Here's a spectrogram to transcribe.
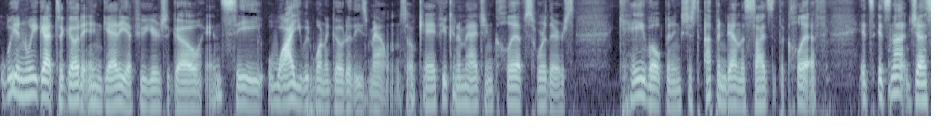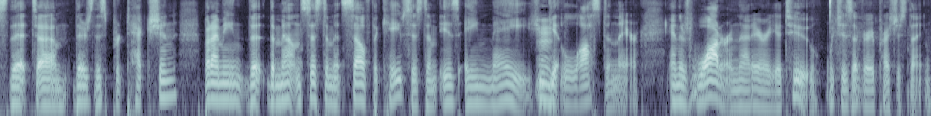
When we got to go to Engedi a few years ago and see why you would want to go to these mountains, okay? If you can imagine cliffs where there's cave openings just up and down the sides of the cliff. It's it's not just that um, there's this protection, but I mean the the mountain system itself, the cave system, is a maze. You get lost in there, and there's water in that area too, which is a very precious thing.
